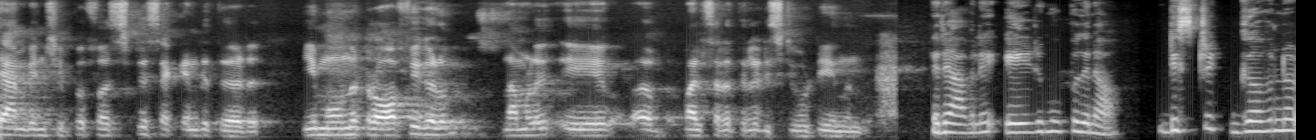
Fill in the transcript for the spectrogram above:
championship first second third ഈ മൂന്ന് ട്രോഫികളും നമ്മൾ ഈ മത്സരത്തിൽ ഡിസ്ട്രിബ്യൂട്ട് ചെയ്യുന്നുണ്ട്. രാവിലെ ഏഴ് മുപ്പതിന് district governor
